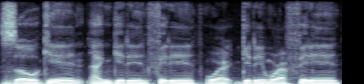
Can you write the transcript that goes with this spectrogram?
So again, I can get in, fit in where I get in where I fit in.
